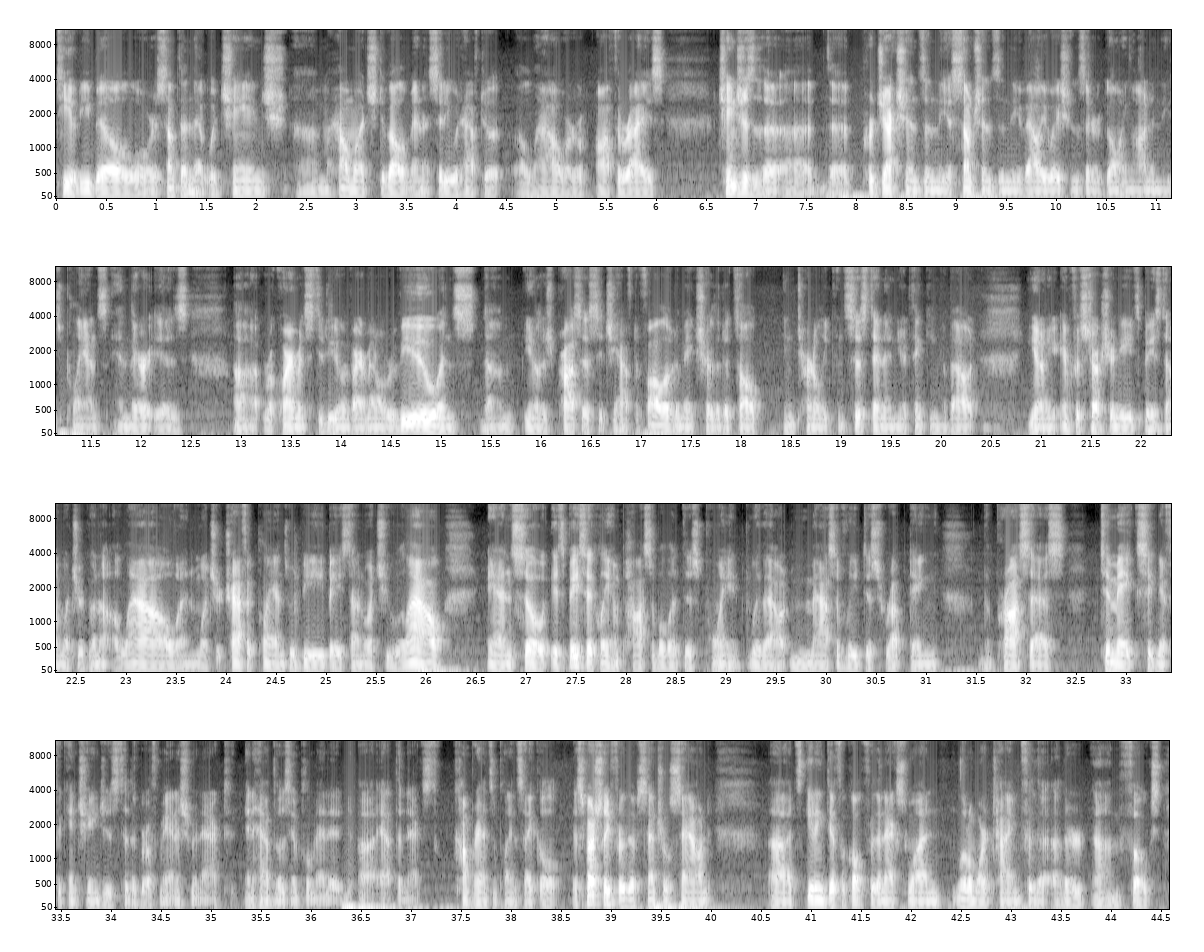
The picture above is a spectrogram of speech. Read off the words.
TOD bill or something that would change um, how much development a city would have to allow or authorize changes the uh, the projections and the assumptions and the evaluations that are going on in these plans. And there is uh, requirements to do environmental review, and um, you know there's a process that you have to follow to make sure that it's all internally consistent, and you're thinking about you know your infrastructure needs based on what you're going to allow, and what your traffic plans would be based on what you allow. And so it's basically impossible at this point without massively disrupting the process to make significant changes to the Growth Management Act and have those implemented uh, at the next comprehensive plan cycle, especially for the Central Sound uh, it's getting difficult for the next one. A little more time for the other um, folks.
